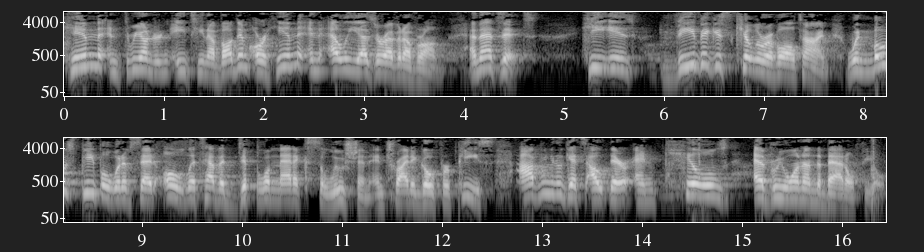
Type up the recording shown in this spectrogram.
him and 318 Avadim or him and Eliezer Eved Avram. And that's it. He is the biggest killer of all time. When most people would have said, oh, let's have a diplomatic solution and try to go for peace, Avinu gets out there and kills everyone on the battlefield.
